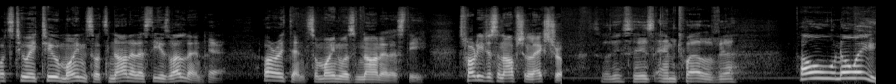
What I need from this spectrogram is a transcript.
What's 282? Mine, so it's non LSD as well then. Yeah. Alright then, so mine was non LSD. It's probably just an optional extra. So this is M12. Yeah. Oh, no way.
